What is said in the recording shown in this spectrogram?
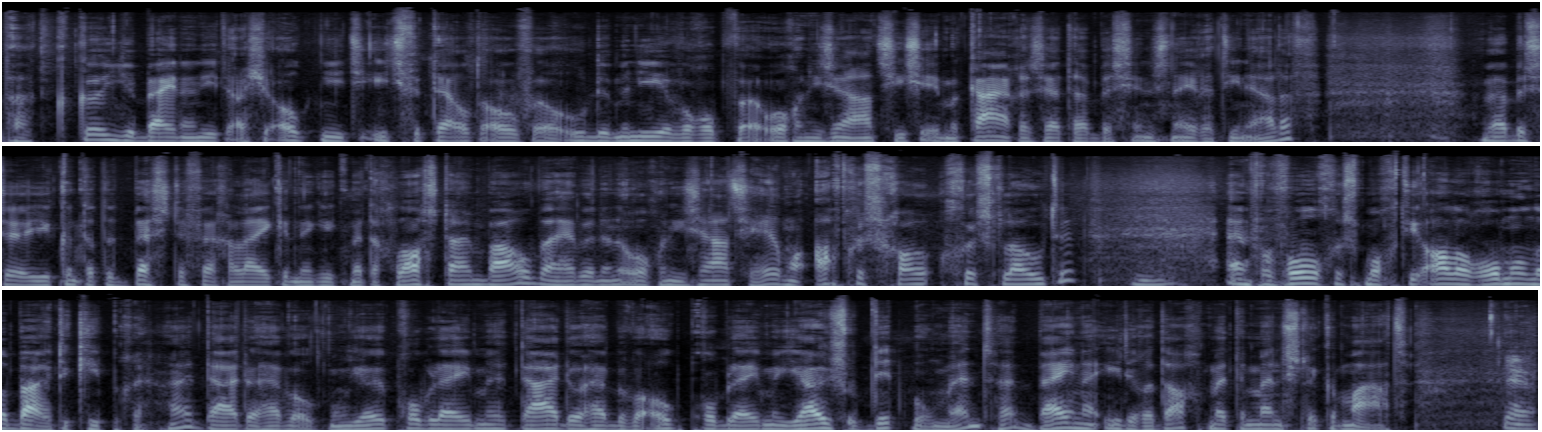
dat kun je bijna niet als je ook niet iets vertelt over hoe de manier waarop we organisaties in elkaar gezet hebben sinds 1911. We hebben ze, je kunt dat het beste vergelijken, denk ik, met de glastuinbouw. We hebben een organisatie helemaal afgesloten. Mm. En vervolgens mocht die alle rommel naar buiten kieperen. Daardoor hebben we ook milieuproblemen. Daardoor hebben we ook problemen, juist op dit moment, bijna iedere dag, met de menselijke maat. Ja.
